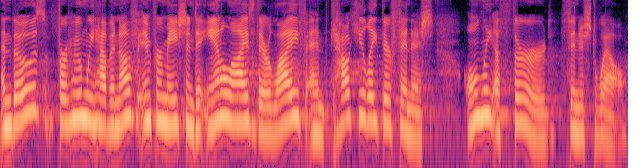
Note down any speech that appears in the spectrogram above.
And those for whom we have enough information to analyze their life and calculate their finish, only a third finished well.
